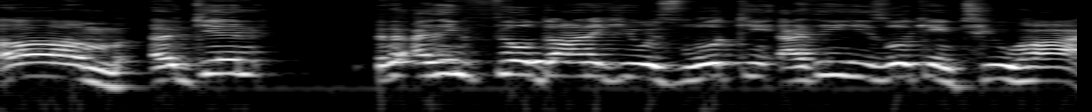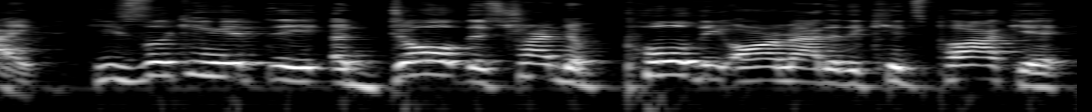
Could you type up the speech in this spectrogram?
Um. Again, I think Phil Donahue is looking. I think he's looking too high. He's looking at the adult that's trying to pull the arm out of the kid's pocket,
